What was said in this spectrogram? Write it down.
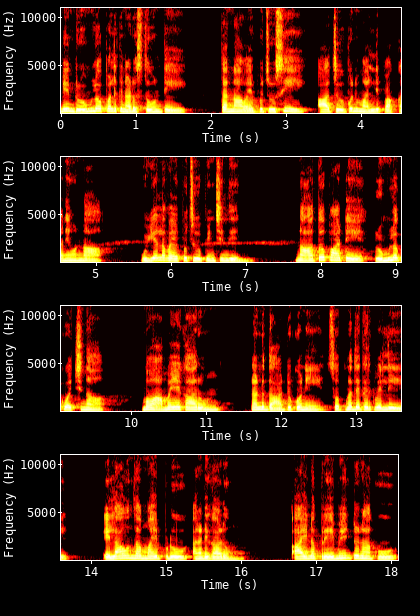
నేను రూమ్ లోపలికి నడుస్తూ ఉంటే తను నా వైపు చూసి ఆ చూపుని మళ్ళీ పక్కనే ఉన్న ఉయ్యల వైపు చూపించింది. నాతో పాటే రూమ్లోకి వచ్చిన మా మామయ్య గారు నన్ను దాటుకొని స్వప్న దగ్గరికి వెళ్ళి ఎలా ఉందమ్మా ఇప్పుడు? అని అడిగాడు. ఆయన ప్రేమేంటో నాకు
